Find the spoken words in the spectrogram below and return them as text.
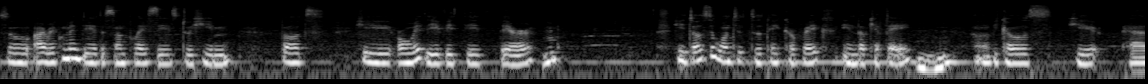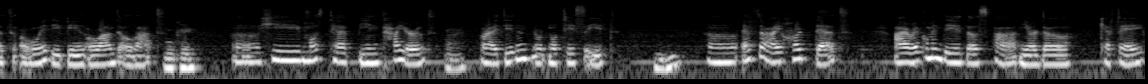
So I recommended some places to him, but he already visited there. He just wanted to take a break in the cafe uh, because he had already been around a lot. Okay. Uh, he must have been tired, Right. but I didn't notice it. Uh, after I heard that, I recommended a spa near the cafe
